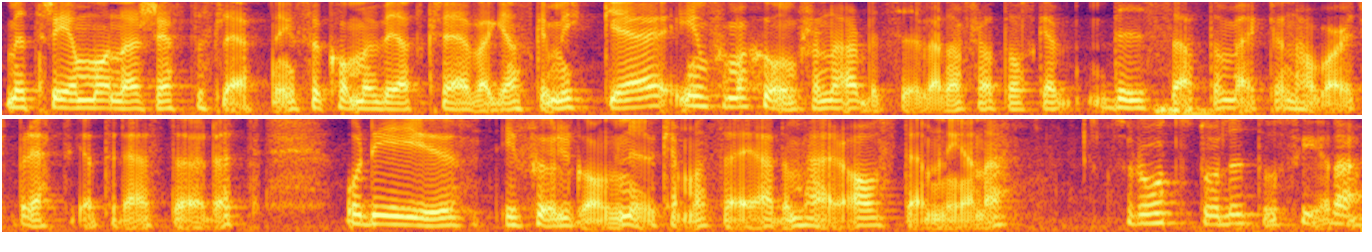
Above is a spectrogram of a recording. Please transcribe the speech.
med tre månaders eftersläpning, så kommer vi att kräva ganska mycket information från arbetsgivarna för att de ska visa att de verkligen har varit berättigade till det här stödet. Och det är ju i full gång nu kan man säga, de här avstämningarna. Så det återstår lite att se där.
